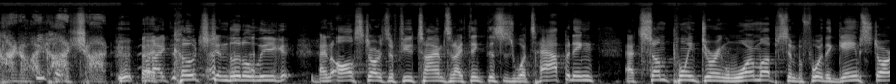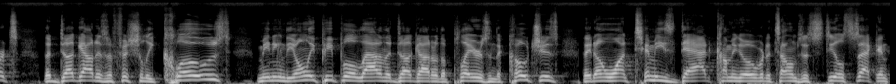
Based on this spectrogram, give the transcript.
kind of like hot shot. But I coached in Little League and All Stars a few times, and I think this is what's happening. At some point during warmups and before the game starts, the dugout is officially closed, meaning the only people allowed in the dugout are the players and the coaches. They don't want Timmy's dad coming over to tell him to steal second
